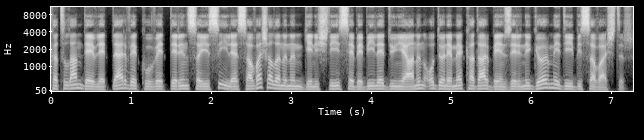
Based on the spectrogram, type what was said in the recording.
katılan devletler ve kuvvetlerin sayısı ile savaş alanının genişliği sebebiyle dünyanın o döneme kadar benzerini görmediği bir savaştır.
